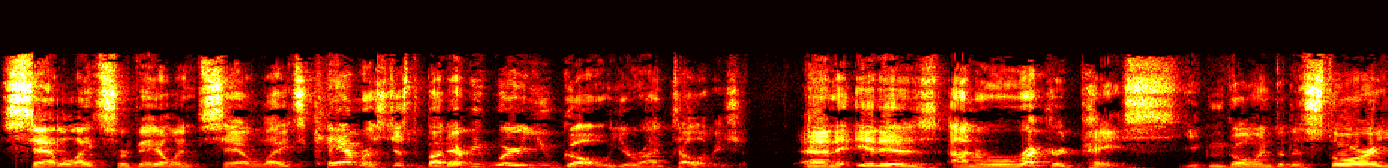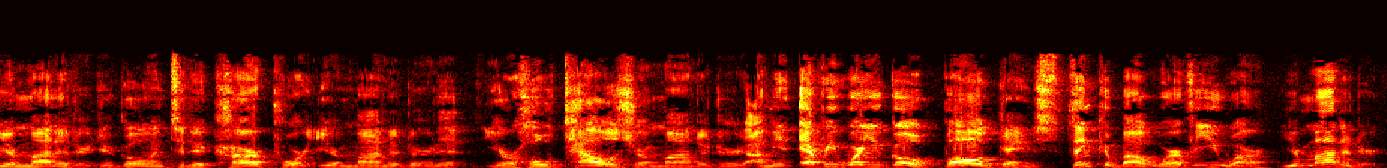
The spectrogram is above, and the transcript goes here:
satellites, surveillance satellites, cameras just about everywhere you go, you're on television. And it is on a record pace. You can go into the store, you're monitored. You go into the carport, you're monitored. Your hotels, you're monitored. I mean, everywhere you go, ball games. Think about wherever you are, you're monitored.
